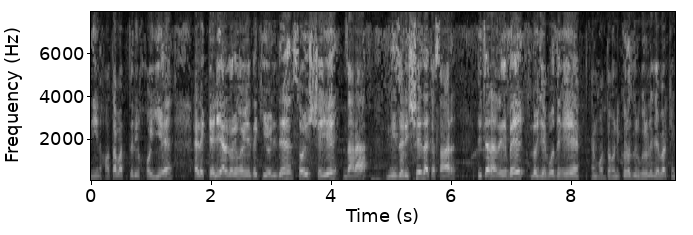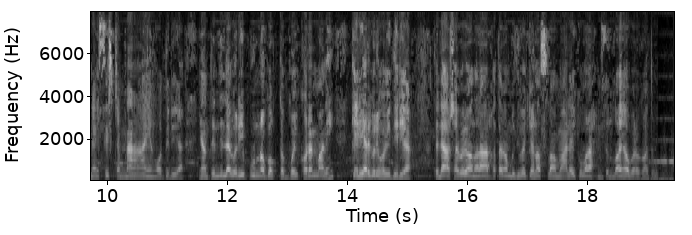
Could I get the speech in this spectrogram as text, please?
দিন হতাবাত্তরি হইয়ে এটা ক্লিয়ার করে হইয়ে দে কি হইল দে সই সেই যারা নিজের ইচ্ছে যাচ্ছে স্যার হিচার আরে বে লই যাব দে। এন হদ হনি করে দূর করে লই যাবার কিনা সিস্টেম না এন হদ দিয়া। ইয়ান তিন দিলা করে পূর্ণ বক্তব্য করেন মানি ক্লিয়ার করে হইয়ে দিয়া। তাহলে আশা করি ওনারা আর হতাকাম বুঝি পাচ্ছেন আসসালামু আলাইকুম রহমতুল্লাহ বরকাতুহ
